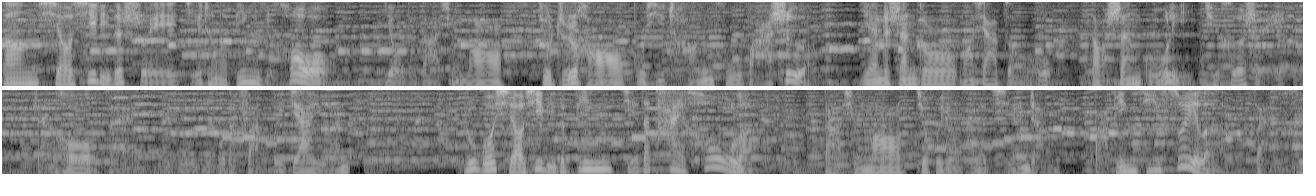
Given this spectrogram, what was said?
当小溪里的水结成了冰以后，有的大熊猫就只好不惜长途跋涉，沿着山沟往下走，到山谷里去喝水，然后再一步一步地返回家园。如果小溪里的冰结得太厚了，大熊猫就会用它的前掌把冰击碎了再喝。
